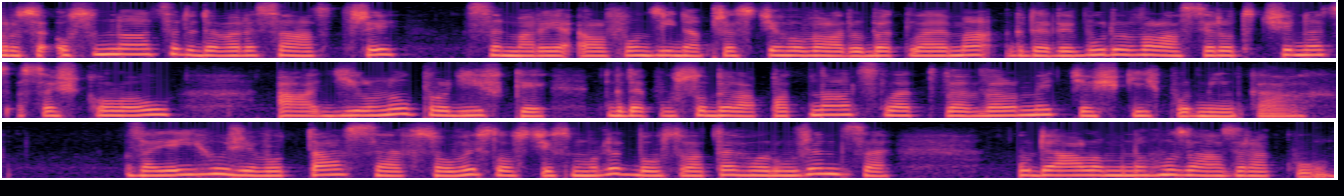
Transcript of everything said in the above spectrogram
V roce 1893 se Marie Alfonzína přestěhovala do Betléma, kde vybudovala sirotčinec se školou a dílnou pro dívky, kde působila 15 let ve velmi těžkých podmínkách. Za jejího života se v souvislosti s modlitbou svatého růžence událo mnoho zázraků.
